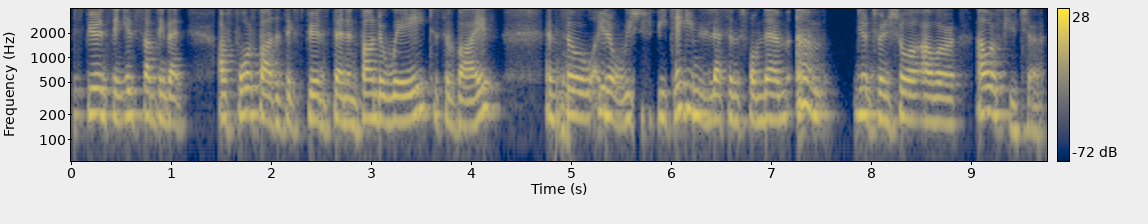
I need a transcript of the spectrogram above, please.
experiencing is something that our forefathers experienced then and found a way to survive. And so, you know, we should be taking these lessons from them, you know, to ensure our our future.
